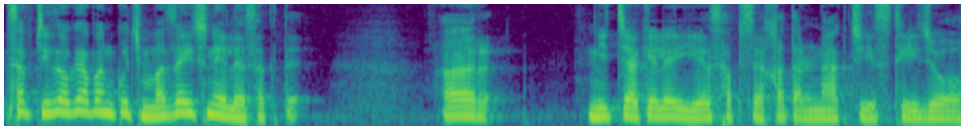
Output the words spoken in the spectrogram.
سب چیزوں کے اپن کچھ مزے ہی نہیں لے سکتے۔ اور نیچا کے لیے یہ سب سے خطرناک چیز تھی جو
